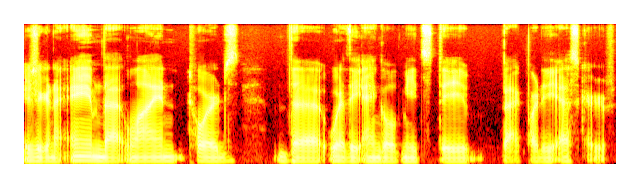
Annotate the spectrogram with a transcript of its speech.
is you're going to aim that line towards the where the angle meets the back part of the S curve.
